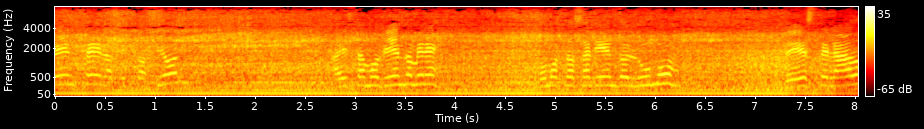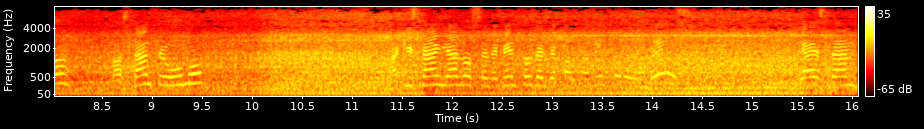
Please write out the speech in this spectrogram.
frente la situación. Ahí estamos viendo, mire, cómo está saliendo el humo de este lado, bastante humo. Aquí están ya los elementos del departamento de bomberos. Ya están,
